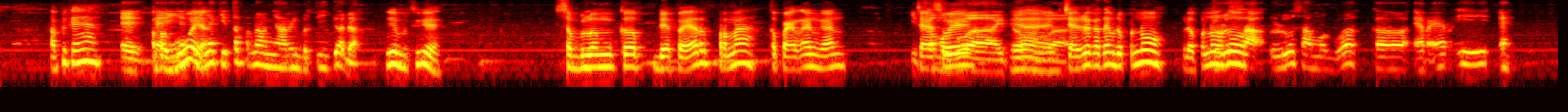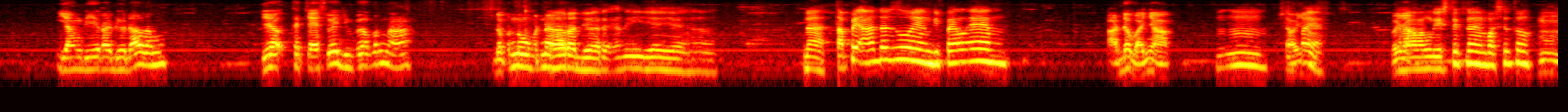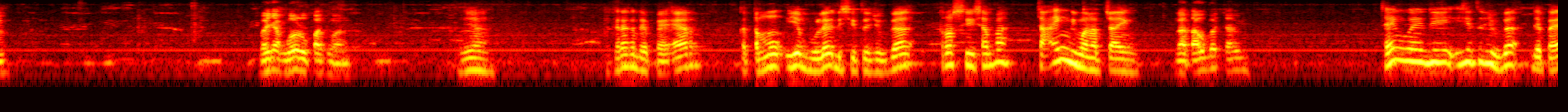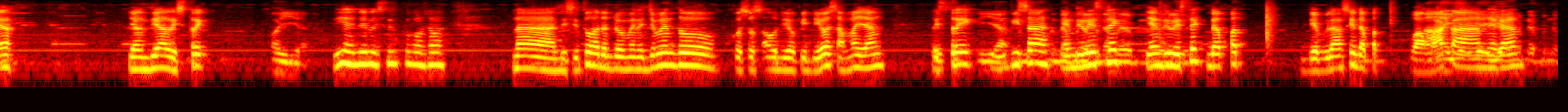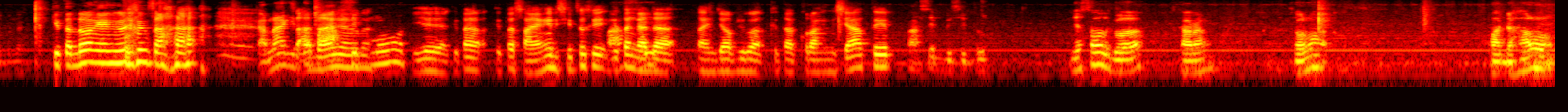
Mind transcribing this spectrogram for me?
tapi kayaknya Eh, Apa kayaknya, gua ya? kayaknya kita pernah nyari bertiga dah. iya bertiga ya. Sebelum ke DPR pernah ke PLN kan? Itu sama CSW. gua, itu sama Ya, gua. CSW katanya udah penuh, udah penuh Terus tuh. sa- lu sama gua ke RRI, eh yang di radio dalam. Ya ke CSW juga pernah. Udah penuh Oh, bener. radio RRI iya iya. Nah, tapi ada tuh yang di PLN. Ada banyak. Mm siapa Banyak. ya? Banyak. Orang listrik tuh yang pasti tuh. Mm. Banyak gua lupa cuman. Iya. akhirnya ke DPR ketemu iya bule di situ juga terus si siapa Caing di mana Caing nggak tahu gue cari Caing gue di situ juga DPR yang dia listrik oh iya iya dia listrik tuh kalau salah nah di situ ada dua manajemen tuh khusus audio video sama yang listrik Iya, bisa bener, yang di listrik bener, bener, yang di listrik dapat dia bilang sih dapat uang Ah, iya, makan iya, ya iya, kan? bener, bener, bener. kita doang yang salah. Karena kita Seadanya, pasif mood iya ya kita kita sayangnya di situ sih. Kita Pasti. nggak ada tanggung jawab juga. Kita kurang inisiatif. Pasif di situ. Nyesel gue sekarang. Soalnya padahal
